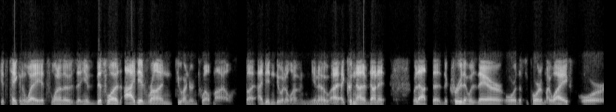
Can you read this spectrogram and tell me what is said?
gets taken away, it's one of those that you know, this was I did run 212 miles, but I didn't do it alone. You know, I, I could not have done it without the the crew that was there or the support of my wife or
